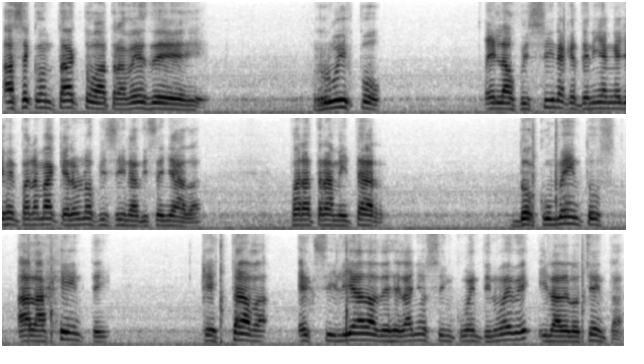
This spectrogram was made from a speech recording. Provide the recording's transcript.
hace contacto a través de Ruiz Po en la oficina que tenían ellos en Panamá, que era una oficina diseñada para tramitar documentos a la gente que estaba exiliada desde el año 59 y la del 80,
